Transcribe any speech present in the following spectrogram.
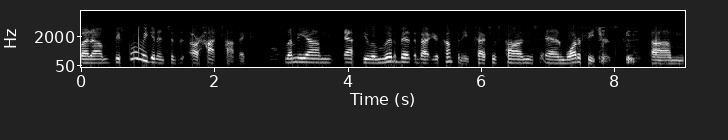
But um, before we get into th- our hot topic, let me um, ask you a little bit about your company, Texas Ponds and Water Features. Um,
